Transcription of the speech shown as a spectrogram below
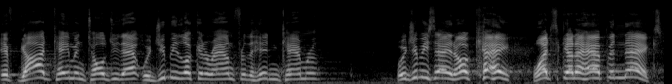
If God came and told you that, would you be looking around for the hidden camera? Would you be saying, okay, what's going to happen next?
